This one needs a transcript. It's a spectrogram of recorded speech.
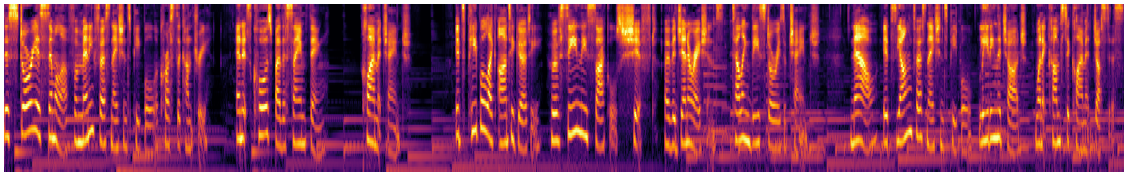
This story is similar for many First Nations people across the country, and it's caused by the same thing climate change. It's people like Auntie Gertie who have seen these cycles shift over generations, telling these stories of change. Now, it's young First Nations people leading the charge when it comes to climate justice.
